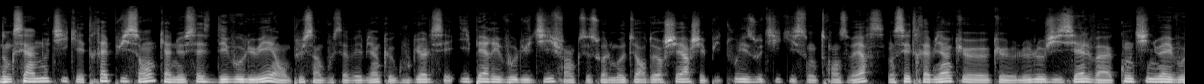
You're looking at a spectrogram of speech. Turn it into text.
Donc c'est un outil qui est très puissant, qui ne cesse d'évoluer. En plus, hein, vous savez bien que Google c'est hyper évolutif, hein, que ce soit le moteur de recherche et puis tous les outils qui sont transverses. On sait très bien que le logiciel va continuer à évoluer,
